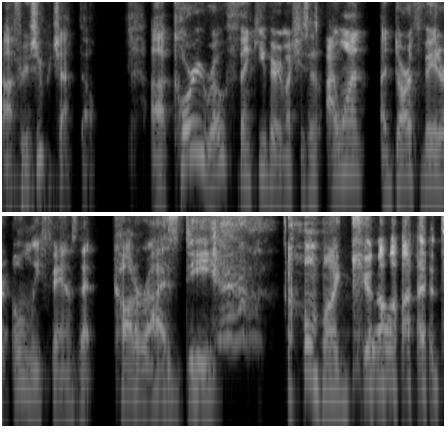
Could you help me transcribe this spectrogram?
uh, for your super chat, though. Uh, Corey Roth, thank you very much. He says, "I want a Darth Vader only fans that cauterize D." oh my Well, god.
